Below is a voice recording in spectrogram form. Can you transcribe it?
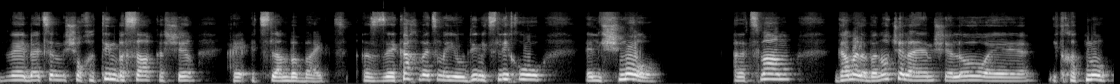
ובעצם שוחטים בשר כשר אה, אצלם בבית. אז אה, כך בעצם היהודים הצליחו אה, לשמור על עצמם, גם על הבנות שלהם שלא התחתנו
